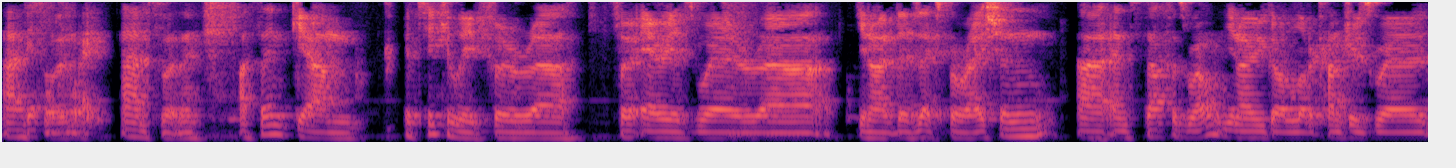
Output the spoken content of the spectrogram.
absolutely. Absolutely. I think um, particularly for uh, for areas where uh, you know there's exploration uh, and stuff as well. You know, you've got a lot of countries where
